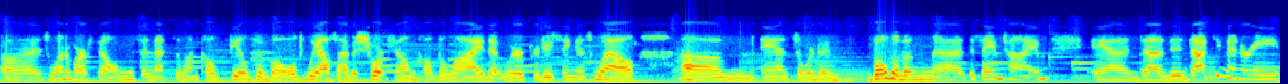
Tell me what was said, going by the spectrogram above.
uh, as one of our films, and that's the one called Fields of Gold. We also have a short film called The Lie that we're producing as well. Um, and so we're doing both of them uh, at the same time. And uh, the documentary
